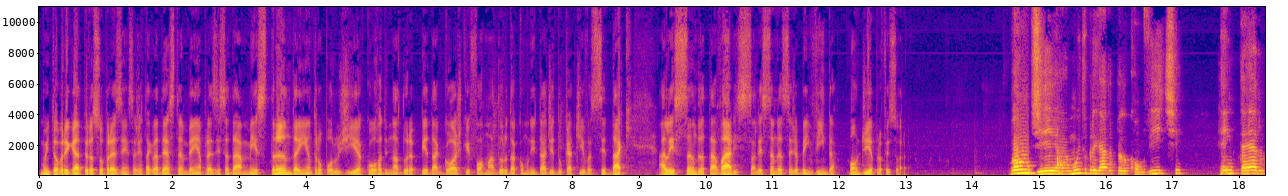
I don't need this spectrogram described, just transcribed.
Muito obrigado pela sua presença. A gente agradece também a presença da mestranda em antropologia, coordenadora pedagógica e formadora da comunidade educativa SEDAC, Alessandra Tavares. Alessandra, seja bem-vinda. Bom dia, professora. Bom dia, muito obrigada pelo convite. Reitero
